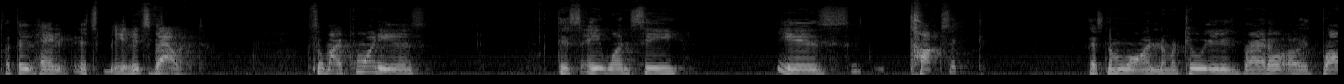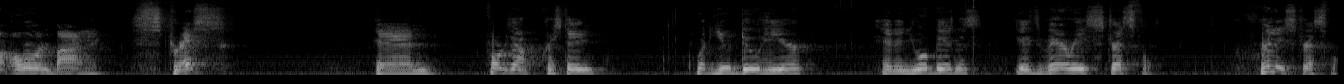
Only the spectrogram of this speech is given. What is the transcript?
but they've had it. It's and it's valid. So my point is, this A1C is toxic. That's number one. Number two, it is brought uh, brought on by stress. And for example, Christine, what you do here and in your business is very stressful, really stressful.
